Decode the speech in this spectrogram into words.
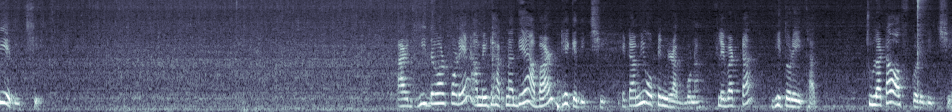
দিয়ে দিচ্ছি। আর ঘি দেওয়ার পরে আমি ঢাকনা দিয়ে আবার ঢেকে দিচ্ছি। এটা আমি ওপেন রাখব না। ফ্লেভারটা ভিতরেই থাক। চুলাটা অফ করে দিচ্ছি।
